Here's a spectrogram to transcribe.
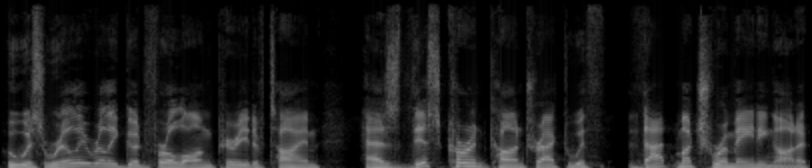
who was really really good for a long period of time has this current contract with that much remaining on it,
